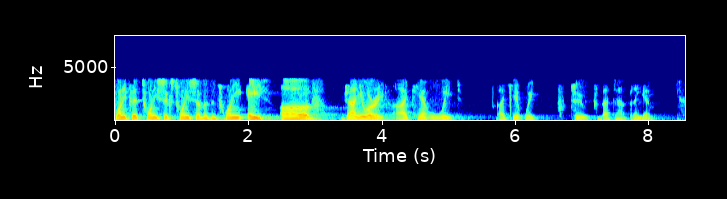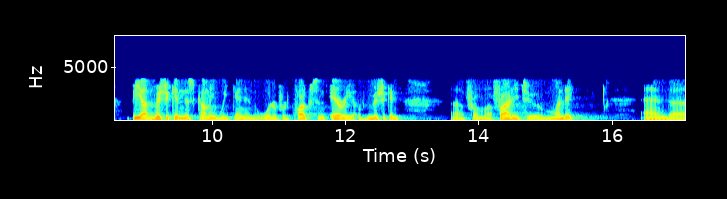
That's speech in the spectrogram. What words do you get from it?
25th, 26th, 27th, and 28th of January. I can't wait. I can't wait to for that to happen again. Be out in Michigan this coming weekend in the Waterford Clarkston area of Michigan uh, from uh, Friday to Monday and uh,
